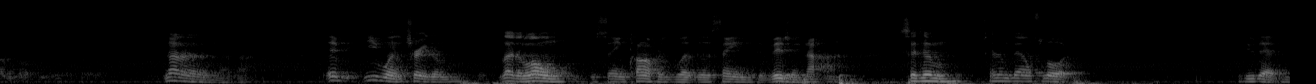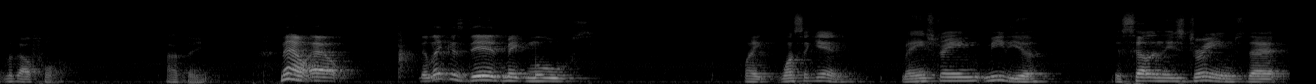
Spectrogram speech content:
I was gonna see no, no, no, no, no. no. It, you wouldn't trade him, let alone the same conference, but the same division. Nah, send him, send him down Florida. Do that. Look out for him. I think. Now, Al, the Lakers did make moves. Like once again, mainstream media is selling these dreams that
